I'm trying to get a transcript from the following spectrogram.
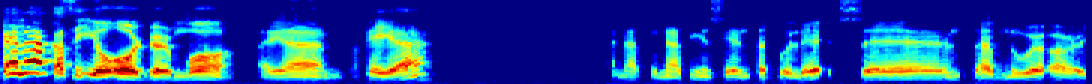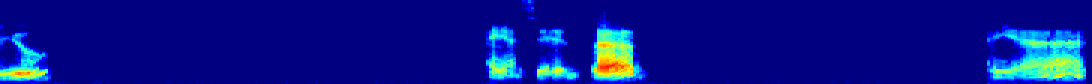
Kailangan kasi i-order mo. Ayan. Okay ah? Hanapin natin yung send tab ulit. Send tab. Where are you? Ayan, send tab. Ayan.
